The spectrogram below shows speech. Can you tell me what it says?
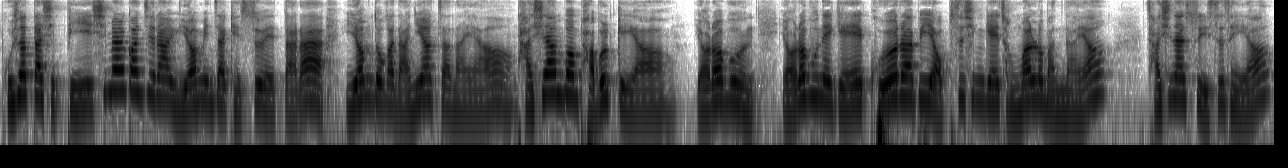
보셨다시피 심혈관 질환 위험인자 개수에 따라 위험도가 나뉘었 죠. 있었잖아요. 다시 한번 봐볼게요. 여러분, 여러분에게 고혈압이 없으신 게 정말로 맞나요? 자신할 수 있으세요?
